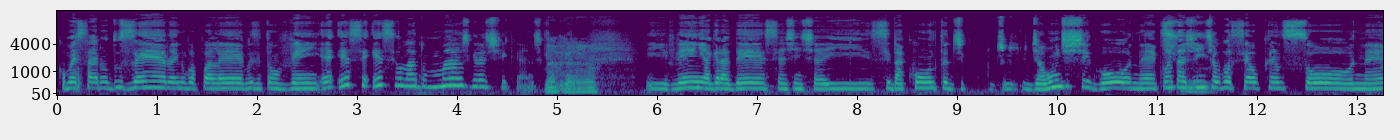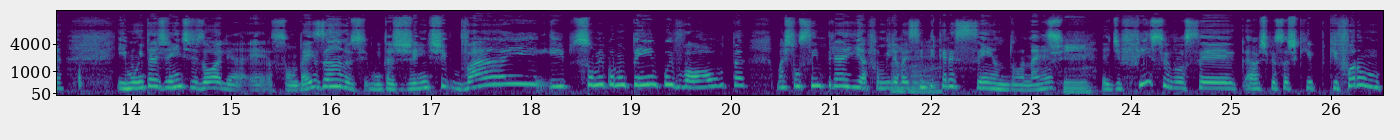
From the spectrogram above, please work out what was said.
começaram do zero aí no Papaléguas, então vem, é- esse, esse é o lado mais gratificante. Gabriel Aham. E vem e agradece a gente aí se dá conta de, de, de aonde chegou, né? Quanta Sim. gente você alcançou, né? E muita gente diz, olha, é, são 10 anos, muita gente vai e some por um tempo e volta, mas estão sempre aí, a família vai Aham. sempre crescendo, né? Sim. É difícil você, as pessoas que, que foram,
